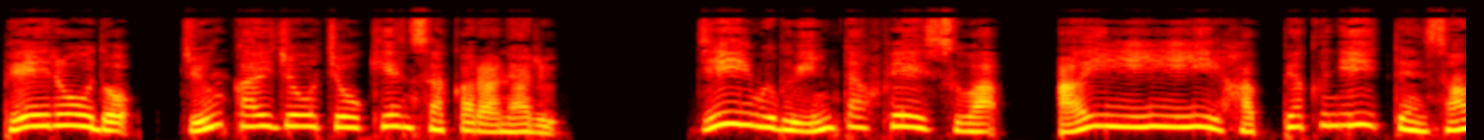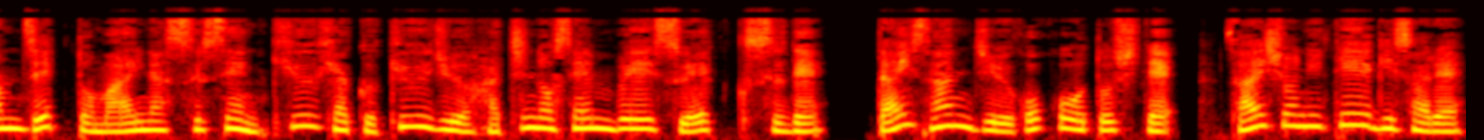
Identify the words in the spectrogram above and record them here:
ペイロード、巡回上長検査からなる。GMV インターフェースは IEE802.3Z-1998 の1000ベース X で第35項として最初に定義され、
